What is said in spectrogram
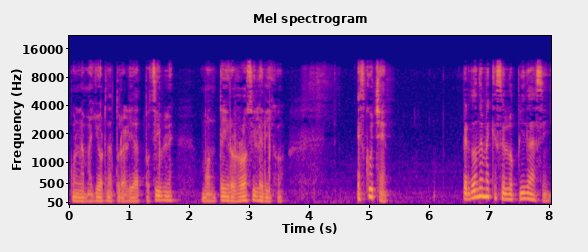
con la mayor naturalidad posible, Monteiro Rossi le dijo Escuche, Perdóneme que se lo pida así.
